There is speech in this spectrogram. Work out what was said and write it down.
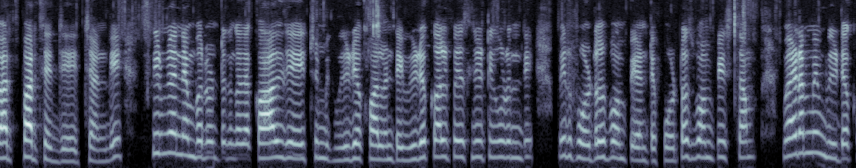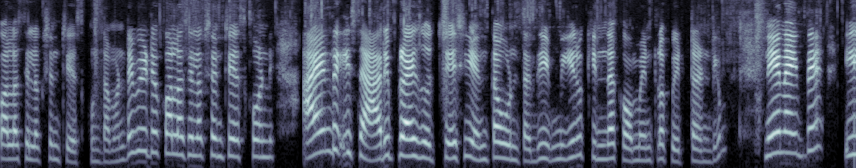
బర్త్ పర్చేజ్ చేయొచ్చండి. స్క్రీన్ మీద నెంబర్ ఉంటుంది కదా కాల్ చేయొచ్చు. మీకు వీడియో కాల్ అంటే వీడియో కాల్ ఫెసిలిటీ కూడా ఉంది. మీరు ఫోటోలు పంపి అంటే ఫొటోస్ పంపిస్తాం మేడం మేము వీడియో కాల్లో సెలెక్షన్ చేసుకుంటాం. అంటే వీడియో కాల్లో సెలెక్షన్ చేసుకోండి. అండ్ ఈ శారీ ప్రైస్ వచ్చేసి ఎంత ఉంటుంది? మీరు కింద కామెంట్లో పెట్టండి. నేనైతే ఈ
